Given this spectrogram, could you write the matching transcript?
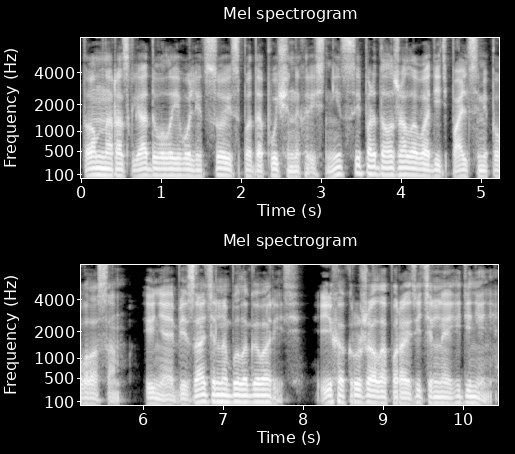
томно разглядывала его лицо из-под опущенных ресниц и продолжала водить пальцами по волосам. И не обязательно было говорить. Их окружало поразительное единение.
